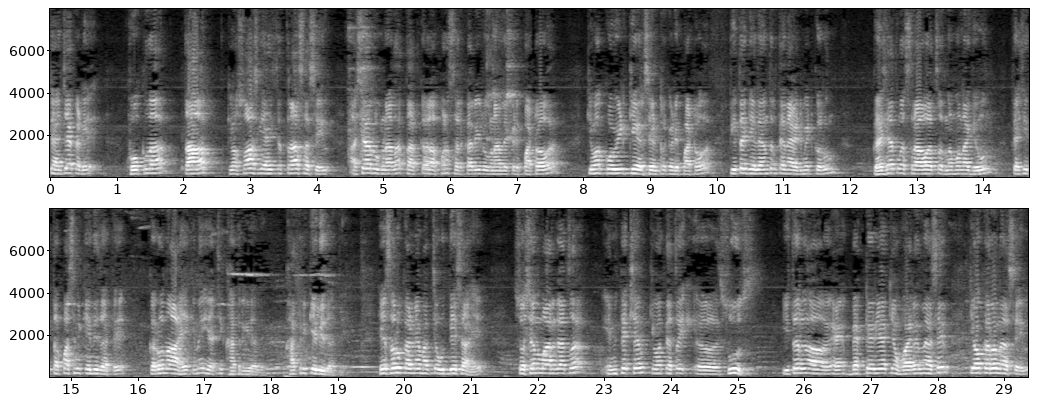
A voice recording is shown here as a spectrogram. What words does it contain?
त्यांच्याकडे खोकला ताप किंवा श्वास घ्यायचा त्रास असेल अशा रुग्णाला तात्काळ आपण सरकारी रुग्णालयाकडे पाठवावं किंवा कोविड केअर सेंटरकडे पाठवावं. तिथं गेल्यानंतर त्यांना ॲडमिट करून घशातला स्रावाचा नमुना घेऊन त्याची तपासणी केली जाते. करोना आहे की नाही याची खात्री झाली. खात्री केली जाते. हे सर्व करण्यामागचा उद्देश आहे. श्वसन मार्गाचं इन्फेक्शन किंवा त्याचं सूज इतर बॅक्टेरिया किंवा व्हायरल असेल किंवा करोना असेल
